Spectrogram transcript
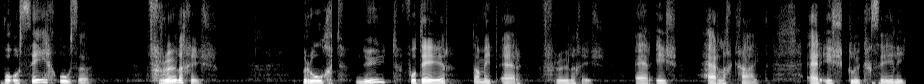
der aus sich heraus fröhlich ist, braucht nichts von dir, damit er fröhlich ist. Er ist Herrlichkeit. Er ist glückselig.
